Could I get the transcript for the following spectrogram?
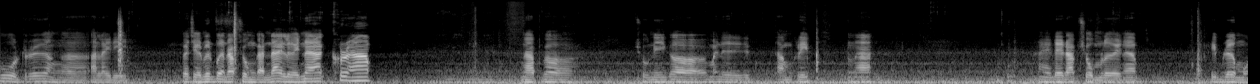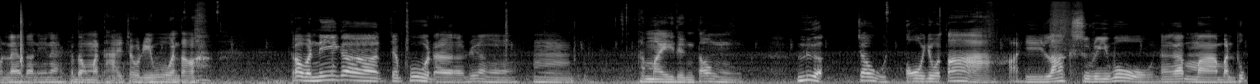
พูดเรื่องอะไรดี ก็เชิญเพื่อนๆรับชมกันได้เลยนะครับนะครับก็ช่วงนี้ก็ไม่ได้ทำคลิปนะ ให้ได้รับชมเลยนะครับ คลิปเริ่มหมดแล้วตอนนี้นะ ก็ต้องมาถ่ายเจ้ารีโวกันต่อ ก็วันนี้ก็จะพูดเเรื่องทำไมถึงต้อง เลือกเจ้าโตโยต้าฮีลักซ์รีโวนะครับมาบรรทุก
